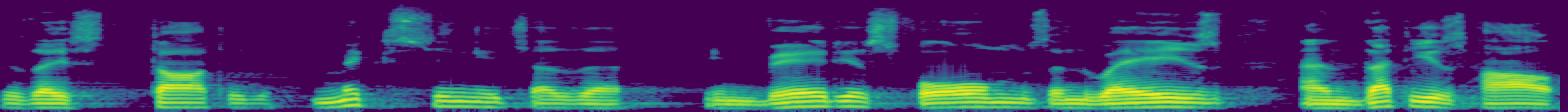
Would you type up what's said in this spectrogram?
they started mixing each other in various forms and ways, and that is how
